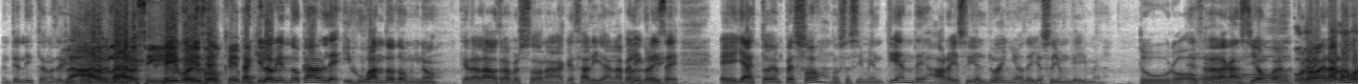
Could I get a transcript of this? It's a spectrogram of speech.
¿Entendiste? ¿No entendiste? Claro, claro, sí, Cable, Cable, dice, Cable. tranquilo viendo cable y jugando dominó, que era la otra persona que salía en la película. Dice, eh, ya esto empezó, no sé si me entiendes, ahora yo soy el dueño de Yo Soy un Gamer. Duro. Esa era la canción, con- Oh, pero era como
